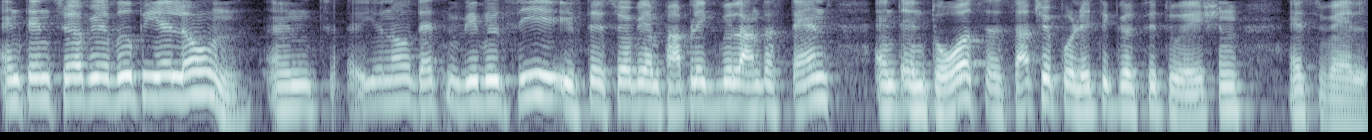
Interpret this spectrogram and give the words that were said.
and then Serbia will be alone. And, uh, you know, that we will see if the Serbian public will understand and endorse such a political situation as well.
